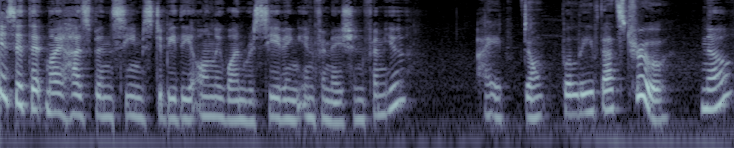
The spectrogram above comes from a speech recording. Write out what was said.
is it that my husband seems to be the only one receiving information from you? I don't believe that's true. No?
